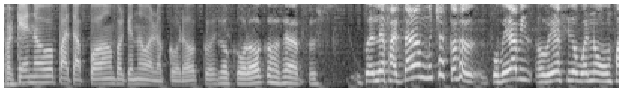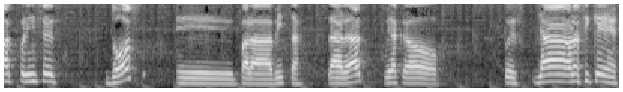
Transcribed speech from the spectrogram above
¿Por qué no hubo patapón? ¿Por qué no hubo locorocos? los corocos, o sea, pues pues le faltaron muchas cosas. Hubiera hubiera sido bueno un Fat Princess 2 eh, para Vita. La verdad, hubiera quedado pues ya ahora sí que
